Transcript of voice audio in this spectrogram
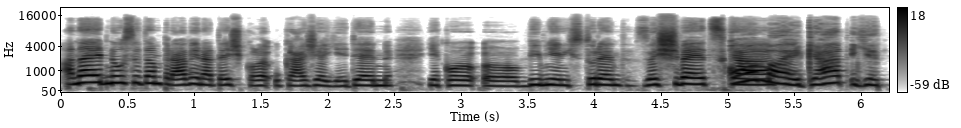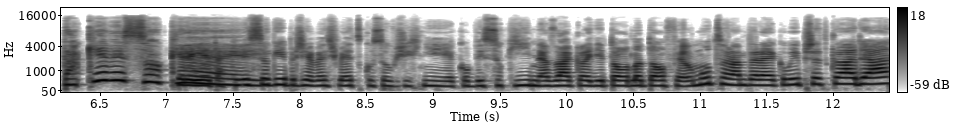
A najednou se tam právě na té škole ukáže jeden jako uh, výměný student ze Švédska. Oh my god, je taky vysoký. Který je taky vysoký, protože ve Švédsku jsou všichni jako vysoký na základě tohoto toho filmu, co nám teda jakoby předkládá.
